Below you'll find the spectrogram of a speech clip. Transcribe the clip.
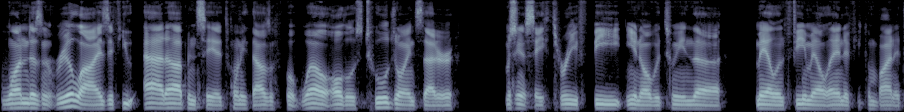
one doesn't realize if you add up and say a 20,000 foot well, all those tool joints that are, I'm just going to say three feet, you know, between the male and female end, if you combine it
